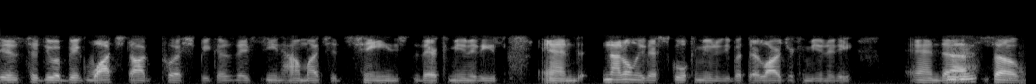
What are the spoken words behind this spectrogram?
is to do a big watchdog push because they've seen how much it's changed their communities and not only their school community but their larger community. And uh Mhm. so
